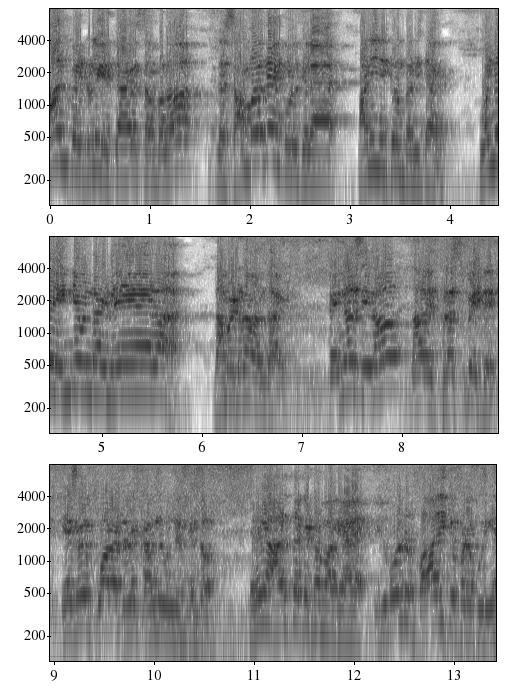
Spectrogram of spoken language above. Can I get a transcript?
ஆண் பயிற்றுனர் எட்டாயிரம் சம்பளம். இந்த சம்பளத்தையும் கொடுக்கல பணி நீக்கம் பண்ணிட்டாங்க. உடனே எங்க வந்தாங்க? நேரா நம்மகிட்ட தான் வந்தாங்க. இப்போ என்ன செய்யறோம் நாளை பிரஸ் மீட் ஏற்கனவே போராட்டத்தில் கலந்து கொண்டிருக்கின்றோம். எனவே அடுத்த கட்டமாக இது போன்று பாதிக்கப்படக்கூடிய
